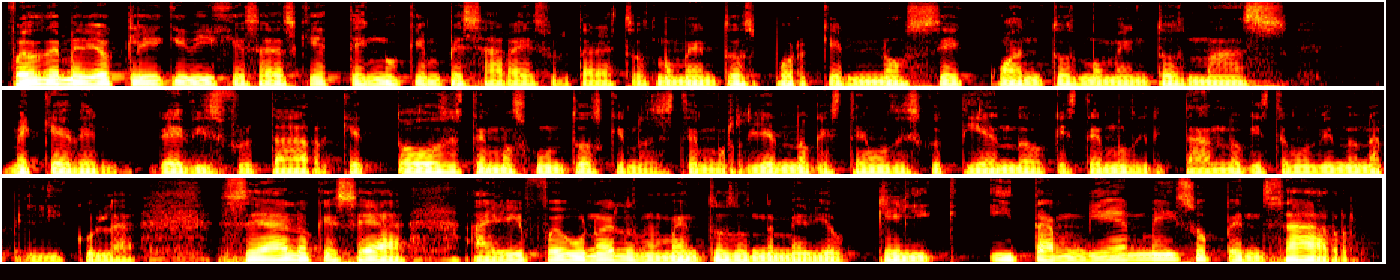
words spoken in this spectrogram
Fue donde me dio clic y dije, ¿sabes qué? Tengo que empezar a disfrutar estos momentos porque no sé cuántos momentos más me queden de disfrutar, que todos estemos juntos, que nos estemos riendo, que estemos discutiendo, que estemos gritando, que estemos viendo una película, sea lo que sea. Ahí fue uno de los momentos donde me dio clic y también me hizo pensar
